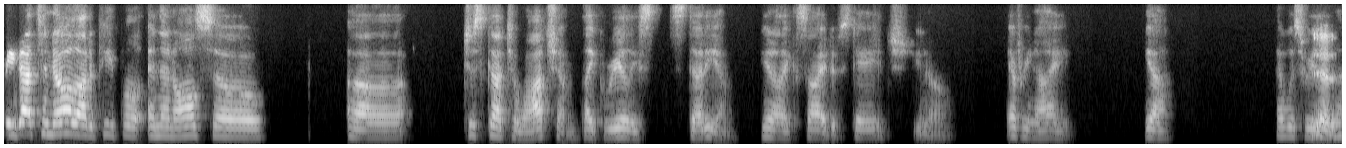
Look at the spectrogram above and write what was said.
we got to know a lot of people and then also uh just got to watch them like really study them you know like side of stage you know every night yeah that was really yeah.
